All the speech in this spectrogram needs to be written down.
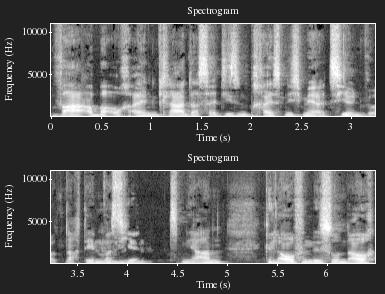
War aber auch allen klar, dass er diesen Preis nicht mehr erzielen wird, nach dem, was Mhm. hier in den letzten Jahren gelaufen ist und auch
